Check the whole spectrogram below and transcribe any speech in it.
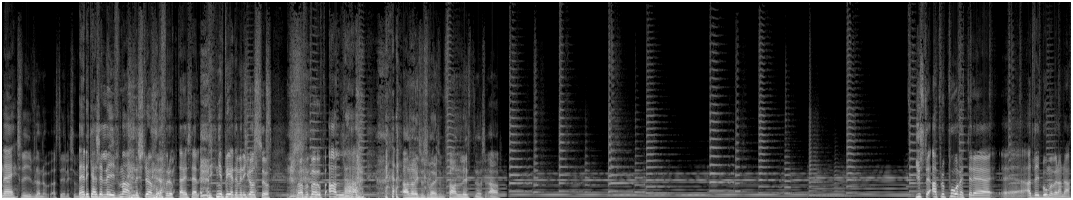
Nej. jag tvivlar nog. Alltså, det är liksom, Nej det kanske är Leif Mannerström du får upp där istället. Det är inget Benjamin Ingrosso. Man får bara upp alla. Alla liksom som har liksom fallit. Och så, ja. Just det, apropå vet du, eh, att vi bor med varandra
